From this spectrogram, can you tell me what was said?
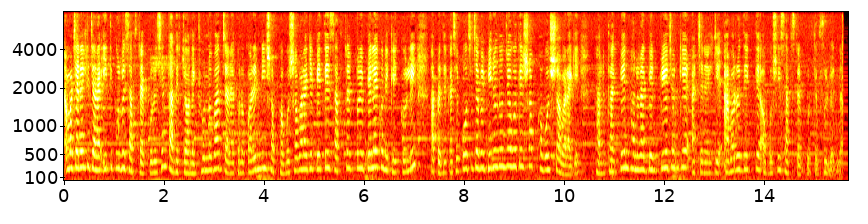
আমার চ্যানেলটি যারা ইতিপূর্বে সাবস্ক্রাইব করেছেন, তাদেরকে অনেক ধন্যবাদ। যারা এখনও করেননি, সব খবর সবার আগে পেতে সাবস্ক্রাইব করে বেল আইকনে ক্লিক করলেই আপনাদের কাছে পৌঁছে যাবে বিনোদন জগতের সব খবর সবার আগে। ভালো থাকবেন, ভালো রাখবেন প্রিয়জনকে। আর চ্যানেলটি আবারও দেখতে অবশ্যই সাবস্ক্রাইব করতে ভুলবেন না।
